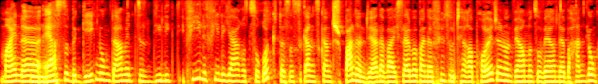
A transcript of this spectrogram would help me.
Meine mhm. erste Begegnung damit, die liegt viele, viele Jahre zurück. Das ist ganz, ganz spannend. Ja, da war ich selber bei einer Physiotherapeutin und wir haben uns so während der Behandlung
